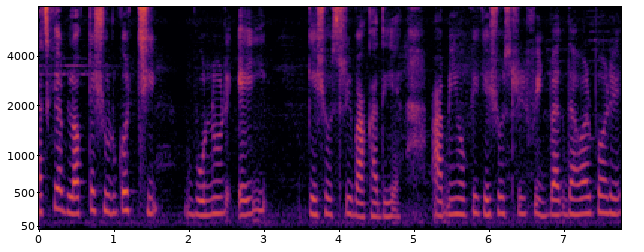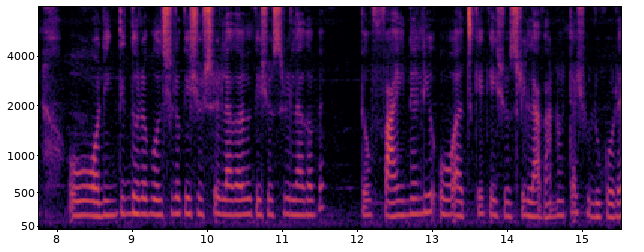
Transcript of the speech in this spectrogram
আজকে ব্লগটা শুরু করছি বনুর এই কেশশ্রী বাঁকা দিয়ে। আমি ওকে কেশশ্রীর ফিডব্যাক দেওয়ার পরে ও অনেক দিন ধরে বলছিল, কেশশ্রী লাগাবে কেশশ্রী লাগাবে। তো ফাইনালি ও আজকে কেশশ্রী লাগানোটা শুরু করে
